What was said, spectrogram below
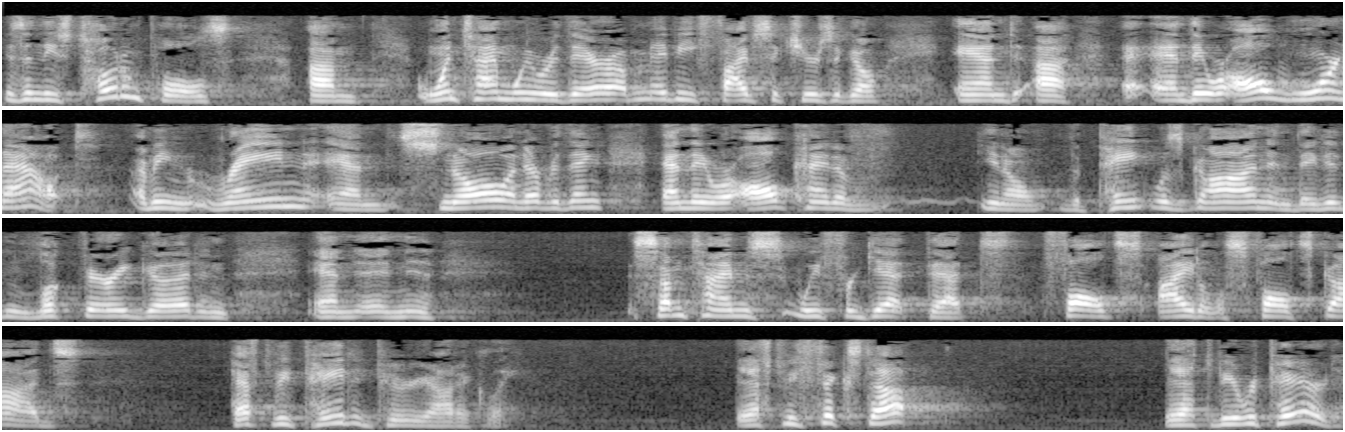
is in these totem poles, um, one time we were there, uh, maybe five, six years ago, and, uh, and they were all worn out. I mean, rain and snow and everything, and they were all kind of, you know, the paint was gone and they didn't look very good. And, and, and uh, sometimes we forget that false idols, false gods, have to be painted periodically. They have to be fixed up. They have to be repaired.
